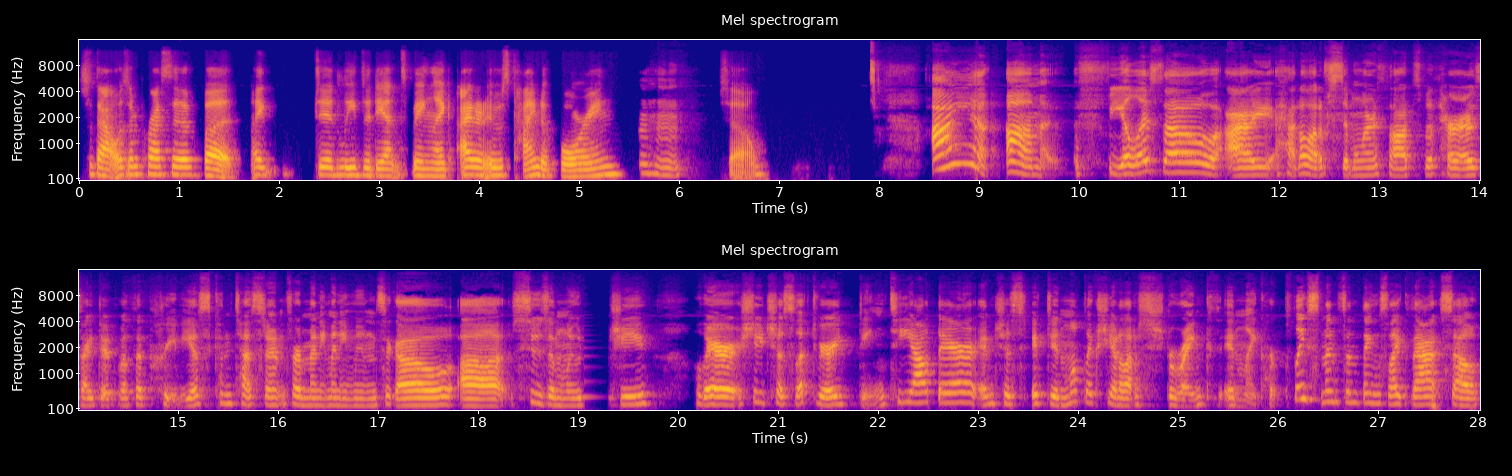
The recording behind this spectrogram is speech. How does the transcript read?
So that was impressive. But I did leave the dance being like, I don't, it was kind of boring. Mm-hmm. So I um feel as though I had a lot of similar thoughts with her as I did with a previous contestant from many, many moons ago, uh Susan Lucci, where she just looked very dainty out there and just it didn't look like she had a lot of strength in like her placements and things like that. So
